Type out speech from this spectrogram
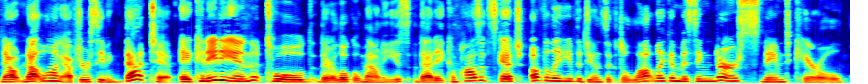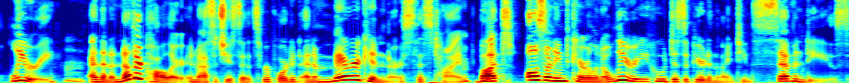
Now, not long after receiving that tip, a Canadian told their local Mounties that a composite sketch of the Lady of the Dunes looked a lot like a missing nurse named Carol Leary. And then another caller in Massachusetts reported an American nurse this time, but also named Carolyn O'Leary, who disappeared in the 1970s.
